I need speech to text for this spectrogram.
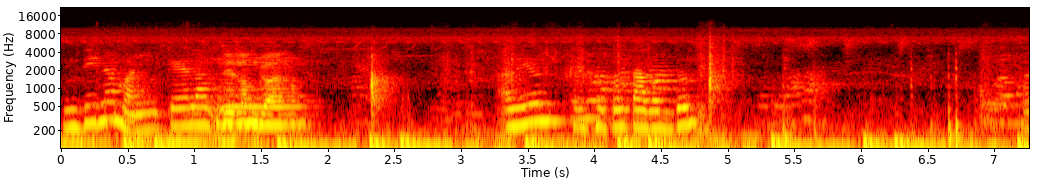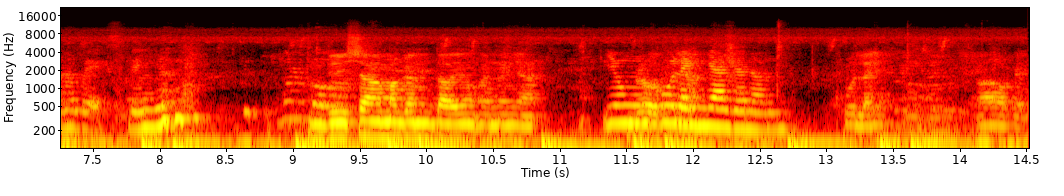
Hindi naman, kaya lang Hindi lang i- gaano. Ano yun? Ano pang tawag doon? Explain yun? Hindi siya maganda yung ano niya, yung kulay niya. niya, ganon. kulay. Ah, okay.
